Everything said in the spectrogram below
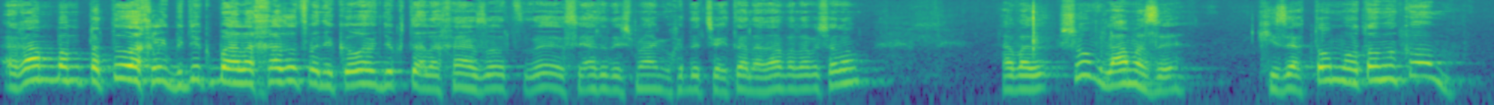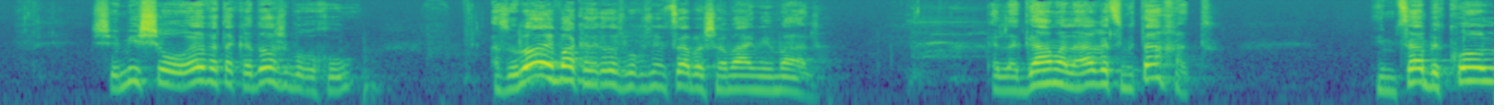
הרמב"ם פתוח לי בדיוק בהלכה הזאת, ואני קורא בדיוק את ההלכה הזאת, זה סייעתא דשמיא המיוחדת שהייתה לרב עליו השלום. אבל שוב, למה זה? כי זה אטום מאותו מקום. שמי שאוהב את הקדוש ברוך הוא, אז הוא לא אוהב רק את הקדוש ברוך הוא שנמצא בשמיים ממעל, אלא גם על הארץ מתחת. נמצא בכל,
